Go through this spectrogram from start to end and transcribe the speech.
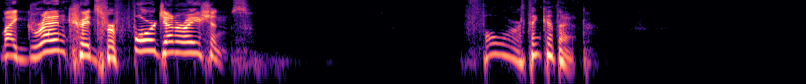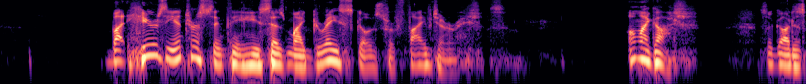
my grandkids for four generations. Four, think of that. But here's the interesting thing He says, My grace goes for five generations. Oh my gosh. So God is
